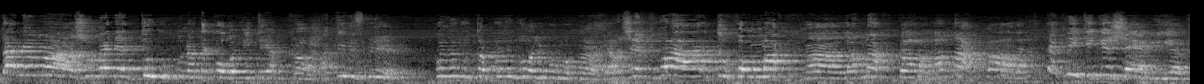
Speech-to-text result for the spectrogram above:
Та нема ж у мене духу на такого вітряка. А ти візьми! Палену та паленою помахай! Я вже квартухом махала, махала, махала. Так він тільки жев'є.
